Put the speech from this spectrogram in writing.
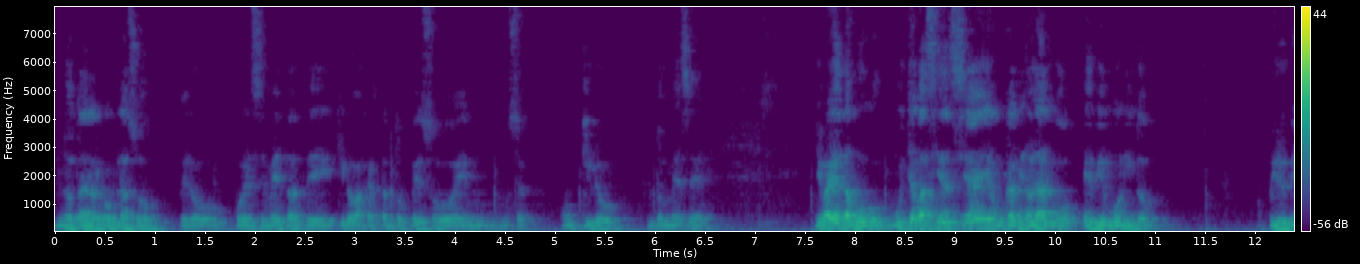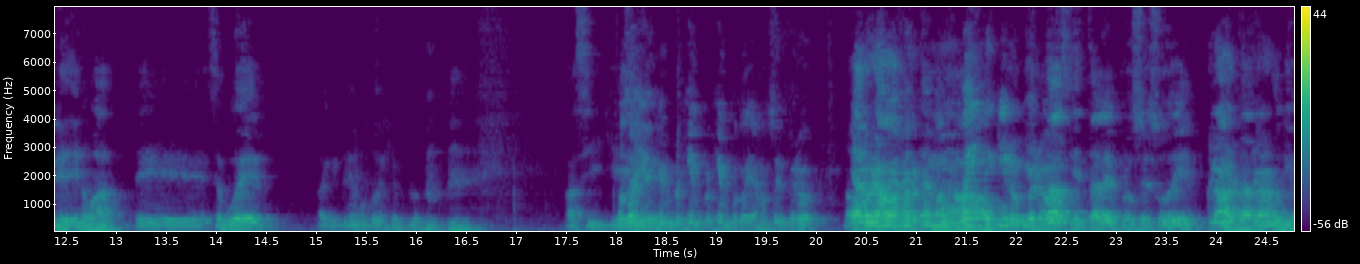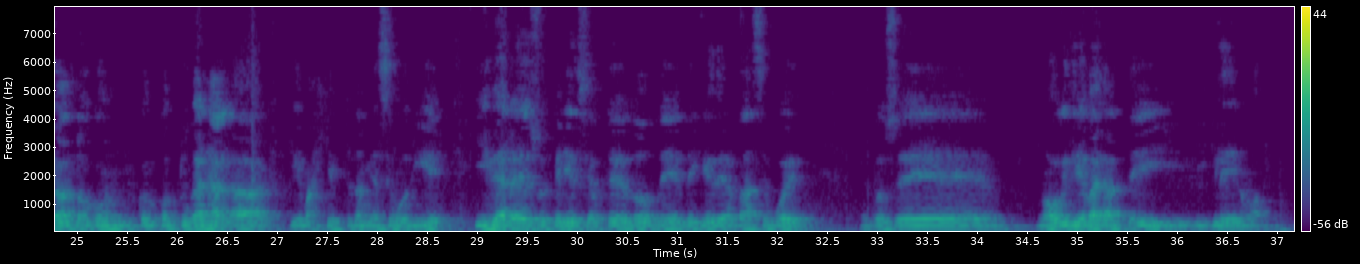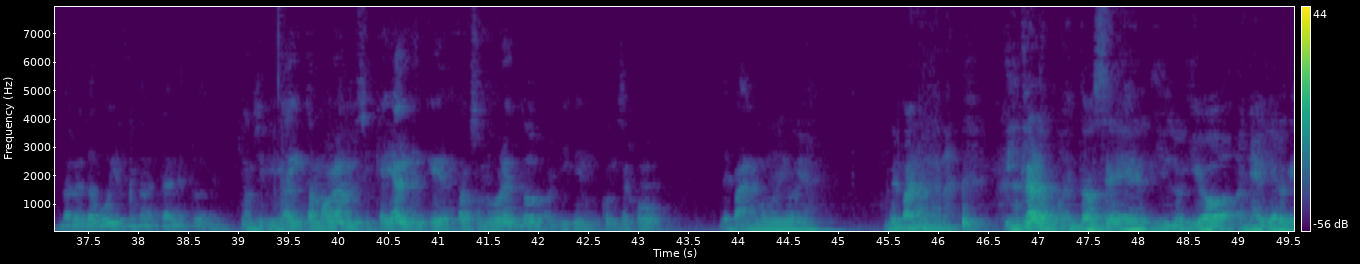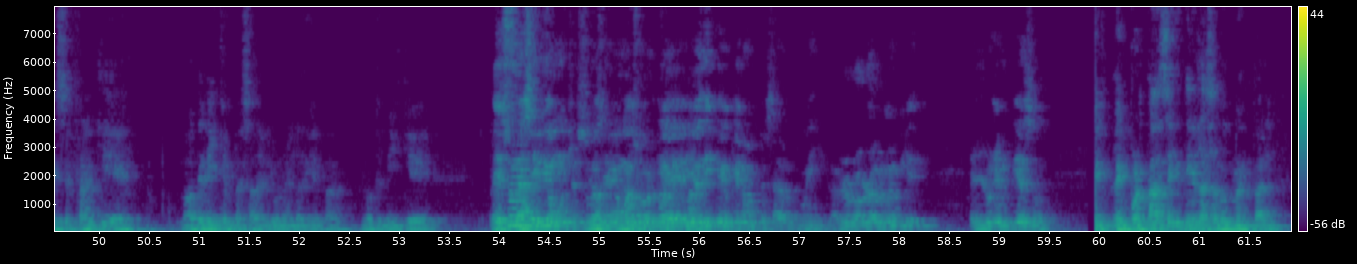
no tan a largo plazo, pero ponerse metas de quiero bajar tanto peso en, no sé, un kilo, dos meses. Y vayan de a poco, mucha paciencia, es un camino largo, es bien bonito, pero que le dé nomás, eh, se puede, aquí tenemos dos ejemplos. Así que... O sea, yo ejemplo, ejemplo, ejemplo todavía no soy, pero No, ya obviamente bajar como bajado, 20 kilos, y pero- Estás, y estás en el proceso de. Claro, claro. motivando con, con, con tu canal a que más gente también se motive y ver de su experiencia ustedes dos de, de que de verdad se puede. Entonces, no, que tire para adelante y, y que le dé nomás. La red de apoyo es fundamental en esto también. Así que ahí estamos hablando, si es que hay alguien que está pasando por esto, aquí tiene un consejo de pana, como digo yo. De pana gana. Y claro, pues entonces, y lo que yo añadiría a lo que dice Frankie es, no tenéis que empezar el lunes la dieta, no tenéis que... Eso me sirvió mucho, eso no- me sirvió no- mucho porque no- no- yo dije que quiero empezar, uy, lo, lo, lo primero que yo dije, el lunes empiezo. La importancia que tiene la salud mental.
